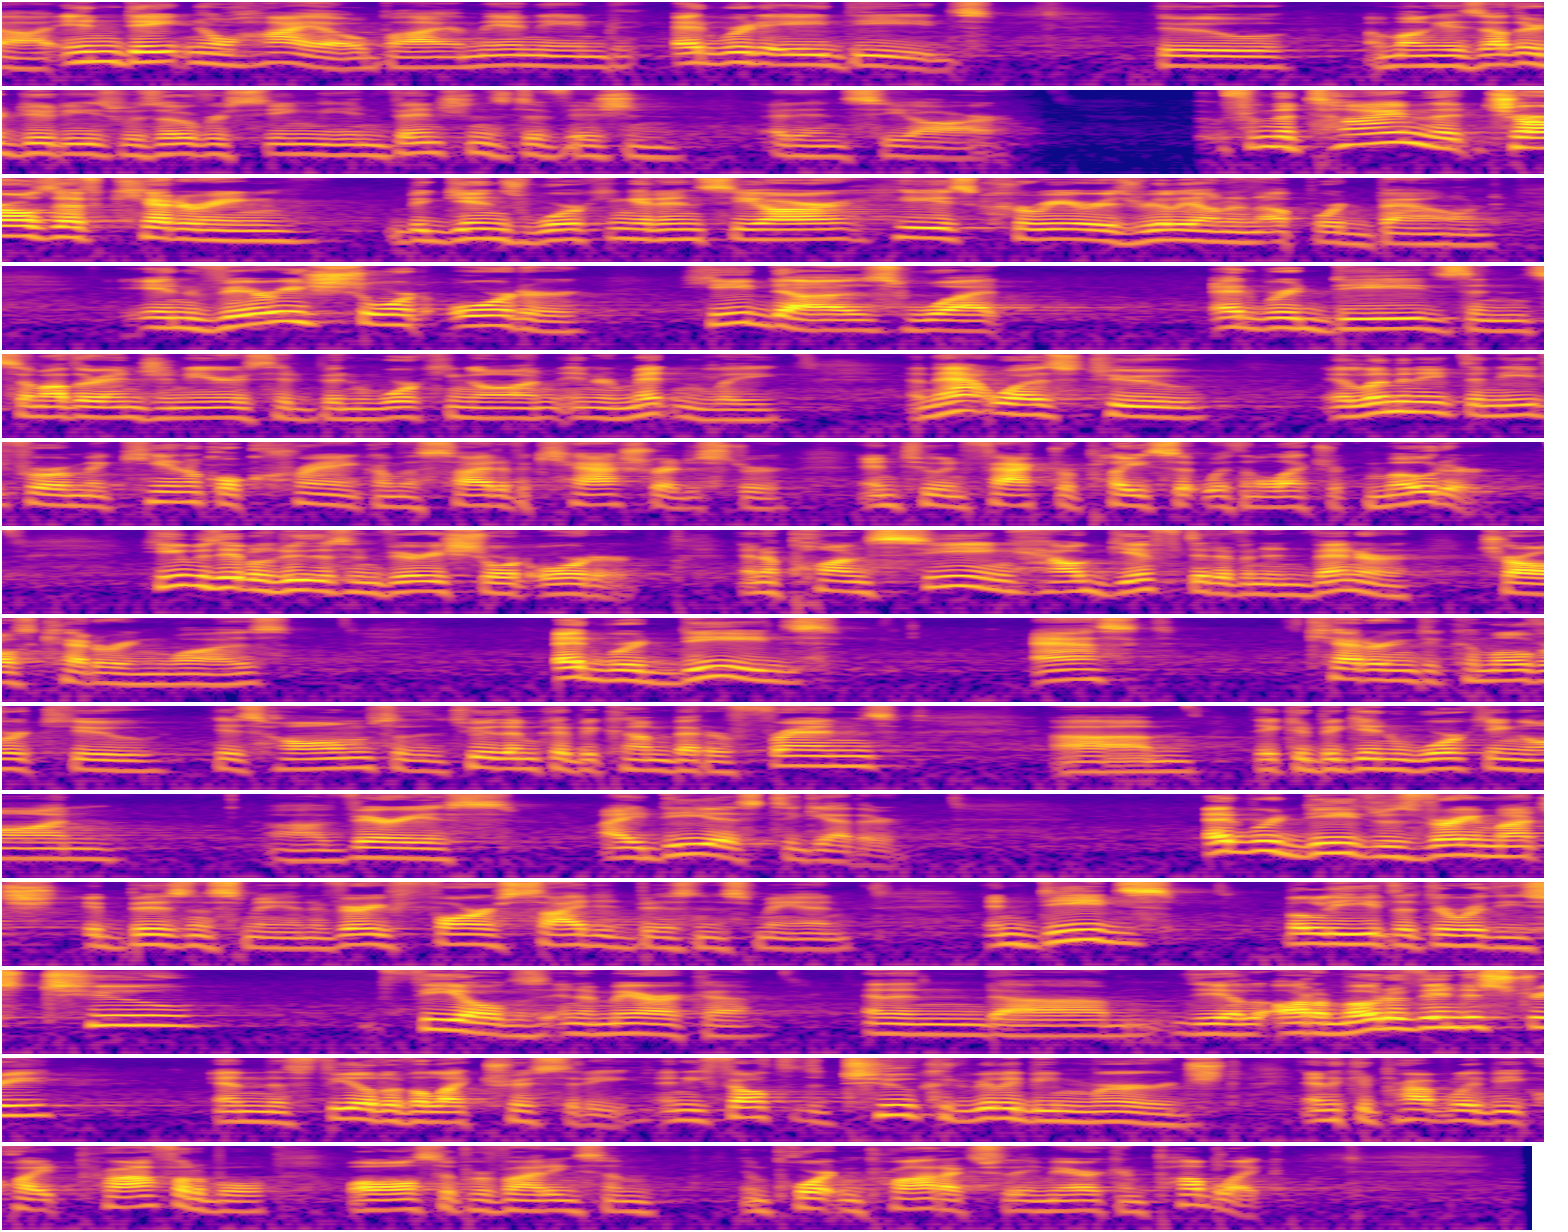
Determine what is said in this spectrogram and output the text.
uh, in Dayton, Ohio by a man named Edward A. Deeds, who, among his other duties, was overseeing the inventions division at NCR. From the time that Charles F. Kettering begins working at NCR, his career is really on an upward bound. In very short order, he does what Edward Deeds and some other engineers had been working on intermittently, and that was to eliminate the need for a mechanical crank on the side of a cash register and to in fact replace it with an electric motor. He was able to do this in very short order, and upon seeing how gifted of an inventor Charles Kettering was, Edward Deeds asked Kettering to come over to his home so the two of them could become better friends. Um, they could begin working on uh, various ideas together. Edward Deeds was very much a businessman, a very far sighted businessman. And Deeds believed that there were these two fields in America, and um, the automotive industry and the field of electricity. And he felt that the two could really be merged, and it could probably be quite profitable while also providing some important products for the American public.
